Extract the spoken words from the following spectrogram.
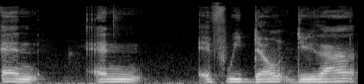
and and if we don't do that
